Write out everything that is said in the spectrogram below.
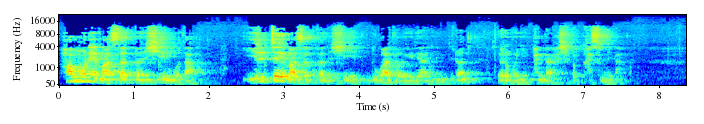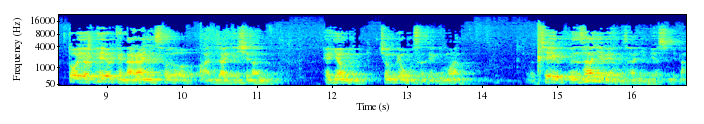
한문에 맞섰던 시인보다 일제에 맞섰던 시인 누가 더 위대한지는 여러분이 판단하실 것 같습니다. 또 옆에 이렇게 나란히 서 앉아 계시는 배경 정병우 선생님은 제 은사님의 은사님이었습니다.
